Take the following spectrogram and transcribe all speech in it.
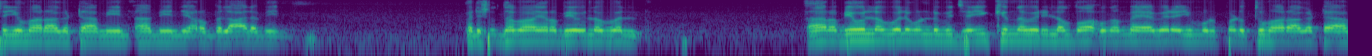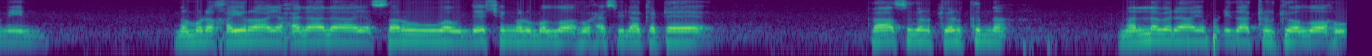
ചെയ്യുമാറാകട്ടെ ആമീൻ ആമീൻ യാ റബ്ബൽ ആലമീൻ പരിശുദ്ധമായ റബിയുൽ അവ്വൽ ആ റബിയുൽ അവൽ കൊണ്ട് വിജയിക്കുന്നവരിൽ അള്ളാഹു നമ്മെ ഏവരെയും ഉൾപ്പെടുത്തുമാറാകട്ടെ. ആമീൻ. നമ്മുടെ ഹൈറായ ഹലാലായ സർവ ഉദ്ദേശങ്ങളും അള്ളാഹു ഹാസിലാക്കട്ടെ. ക്ലാസുകൾ കേൾക്കുന്ന നല്ലവരായ പഠിതാക്കൾക്ക് അള്ളാഹു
